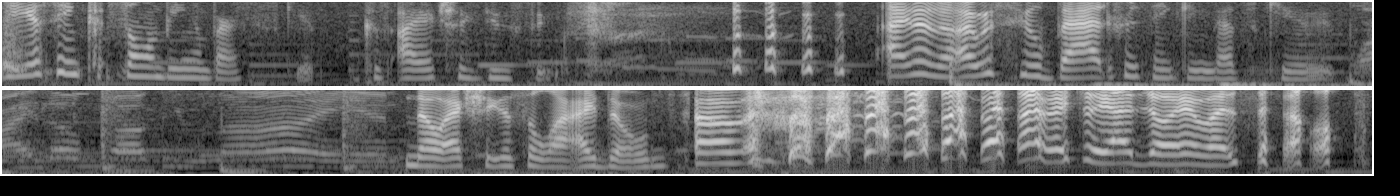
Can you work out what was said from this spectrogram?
Do you think someone being embarrassed is cute? Because I actually do think so. I don't know. I always feel bad for thinking that's cute. No, actually, it's a lie. I don't. Um, I'm actually enjoying myself.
